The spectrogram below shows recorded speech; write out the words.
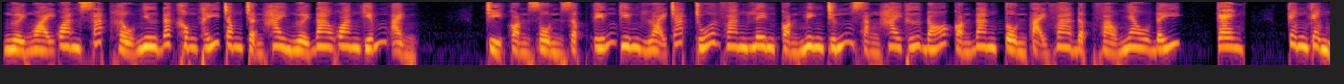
Người ngoài quan sát hầu như đã không thấy trong trận hai người đao quang kiếm ảnh. Chỉ còn dồn dập tiếng kim loại chát chúa vang lên còn minh chứng rằng hai thứ đó còn đang tồn tại va đập vào nhau đấy. Keng, canh canh.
